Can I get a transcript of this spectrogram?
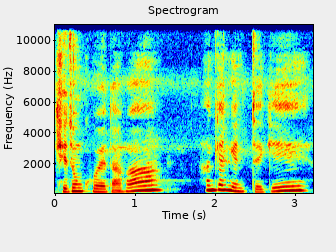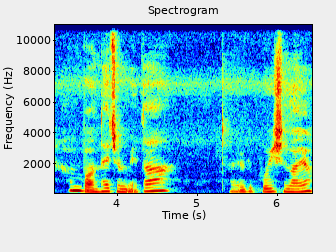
기둥코에다가 한길긴뜨기 한번 해줍니다. 자, 여기 보이시나요?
